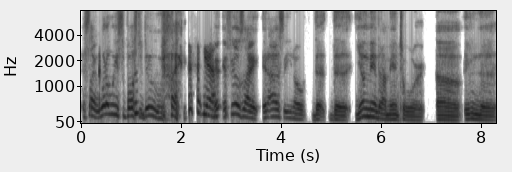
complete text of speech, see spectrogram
it's like what are we supposed to do like yeah it, it, feels like and honestly you know the the young men that i mentor uh even the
